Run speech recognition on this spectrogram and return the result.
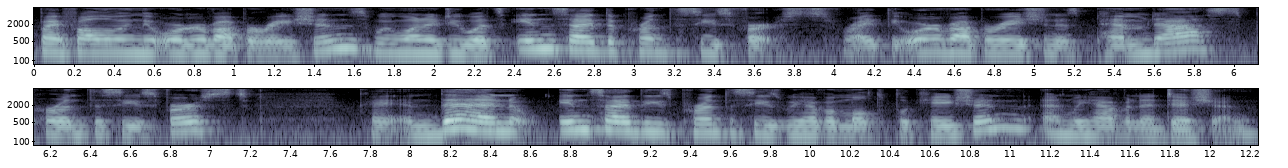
by following the order of operations, we want to do what's inside the parentheses first, right? The order of operation is PEMDAS, parentheses first. Okay, and then inside these parentheses, we have a multiplication and we have an addition.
